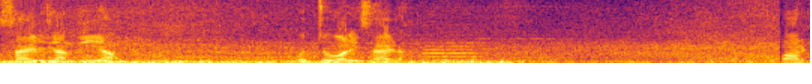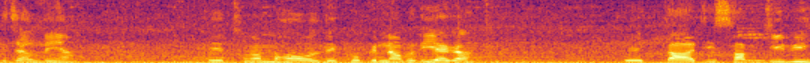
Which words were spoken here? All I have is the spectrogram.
ਸਾਈਡ ਜਾਂਦੀ ਆ, ਉੱਚੋ ਵਾਲੀ ਸਾਈਡ ਪਾਰਕ ਚੱਲਦੇ ਆ ਤੇ ਇੱਥੋਂ ਦਾ ਮਾਹੌਲ ਦੇਖੋ ਕਿੰਨਾ ਵਧੀਆ ਹੈਗਾ। ਤੇ ਤਾਜੀ ਸਬਜ਼ੀ ਵੀ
